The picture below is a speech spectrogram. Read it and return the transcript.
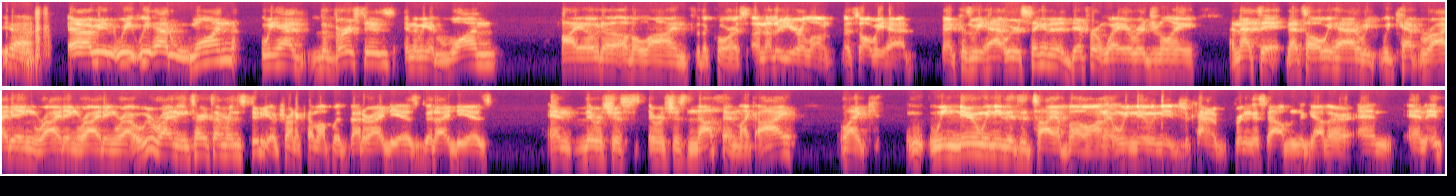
Yeah. Uh, I mean, we, we had one, we had the verses, and then we had one iota of a line for the chorus. Another year alone. That's all we had. Because we had, we were singing it a different way originally, and that's it. That's all we had. We, we kept writing, writing, writing, writing. We were writing the entire time we we're in the studio, trying to come up with better ideas, good ideas. And there was just, there was just nothing. Like I, like we knew we needed to tie a bow on it. We knew we needed to kind of bring this album together. And and it,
